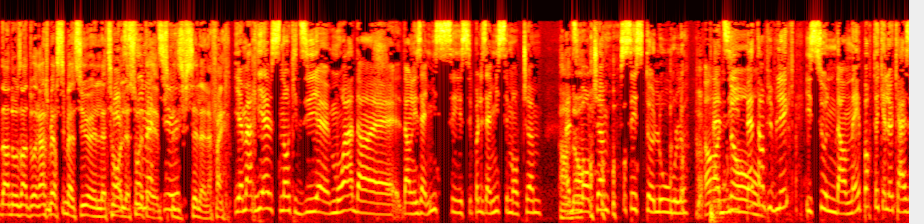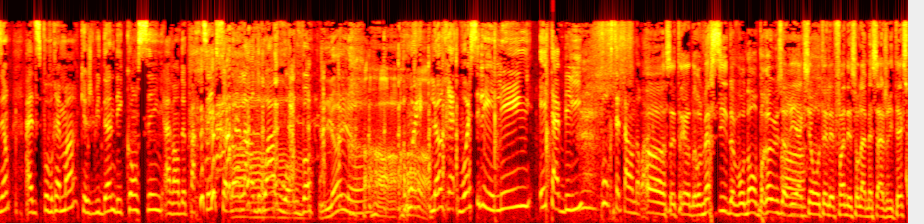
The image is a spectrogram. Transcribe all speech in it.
dans nos entourages. Merci, Mathieu. Le son, Merci, le son était un petit peu difficile à la fin. Il y a Marie-Ève, sinon, qui dit, euh, moi, dans, euh, dans les amis, c'est, c'est pas les amis, c'est mon chum. Ah Elle dit, mon chum, c'est ce lourd-là. Oh elle dit, non. il pète en public, il saoule dans n'importe quelle occasion. Elle dit, faut vraiment que je lui donne des consignes avant de partir selon l'endroit où on va. Là, là. Ouais, là, re- voici les lignes pour cet endroit. Ah, c'est très drôle. Merci de vos nombreuses réactions au téléphone et sur la messagerie texte.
